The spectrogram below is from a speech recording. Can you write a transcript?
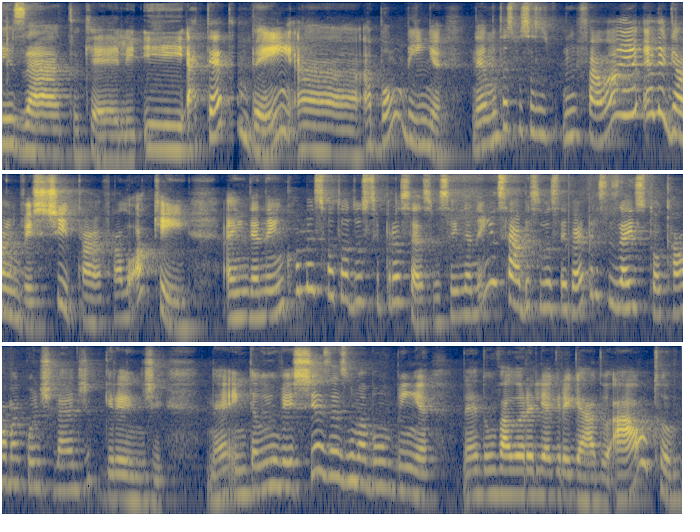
Exato, Kelly. E até também a, a bombinha, né? Muitas pessoas me falam, ah, é, é legal investir, tá? Eu falo, ok, ainda nem começou todo esse processo, você ainda nem sabe se você vai precisar estocar uma quantidade grande né? Então, investir às vezes numa bombinha, né, de um valor ali agregado alto,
